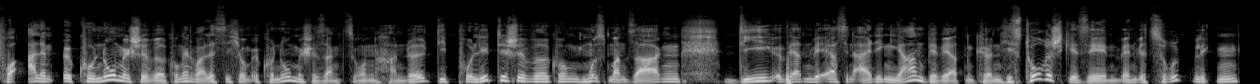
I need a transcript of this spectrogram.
vor allem ökonomische Wirkungen, weil es sich um ökonomische Sanktionen handelt. Die politische Wirkung, muss man sagen, die werden wir erst in einigen Jahren bewerten können. Historisch gesehen, wenn wir zurückblicken,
